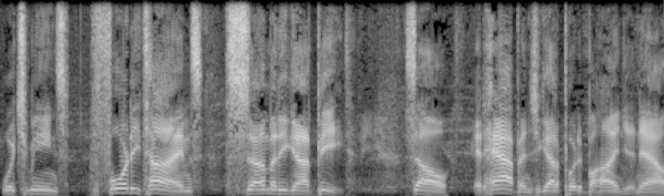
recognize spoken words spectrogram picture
which means 40 times somebody got beat. So it happens. You got to put it behind you. Now,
